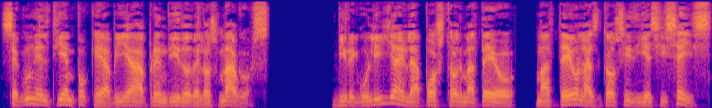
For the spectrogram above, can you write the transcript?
según el tiempo que había aprendido de los magos. Virgulilla el apóstol Mateo, Mateo las dos y dieciséis.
